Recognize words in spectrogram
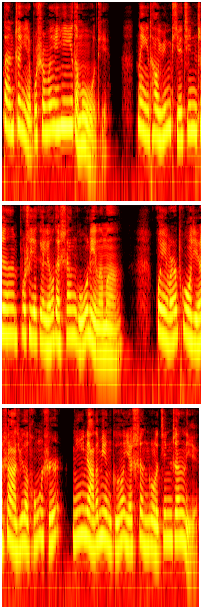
但这也不是唯一的目的。那套云铁金针不是也给留在山谷里了吗？慧文破解煞局的同时，你俩的命格也渗入了金针里，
